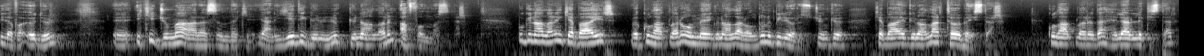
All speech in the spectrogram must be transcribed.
bir defa ödül, e, iki cuma arasındaki yani yedi günlük günahların affolmasıdır. Bu günahların kebair ve kul hakları olmayan günahlar olduğunu biliyoruz. Çünkü kebair günahlar tövbe ister. Kul hakları da helallik ister.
